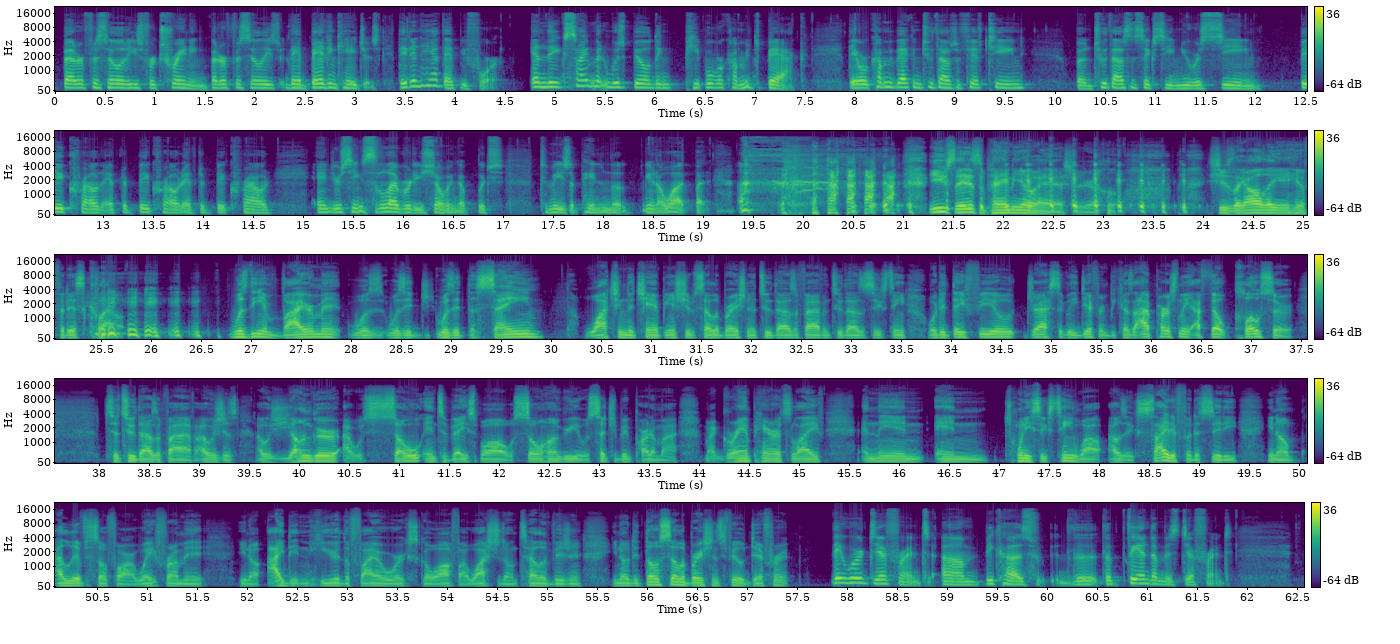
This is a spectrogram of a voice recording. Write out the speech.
better facilities for training, better facilities. They had batting cages. They didn't have that before. And the excitement was building. People were coming back. They were coming back in 2015, but in 2016, you were seeing big crowd after big crowd after big crowd. And you're seeing celebrities showing up, which to me is a pain in the you know what, but you said it's a pain in your ass, girl. she was like, "I'll lay in here for this clout." was the environment was was it was it the same watching the championship celebration of 2005 and 2016 or did they feel drastically different because i personally i felt closer to 2005 i was just i was younger i was so into baseball i was so hungry it was such a big part of my my grandparents life. And then in 2016 while i was excited for the city you know i lived so far away from it you know i didn't hear the fireworks go off i watched it on television. You know did those celebrations feel different? They were different um, because the the fandom is different.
